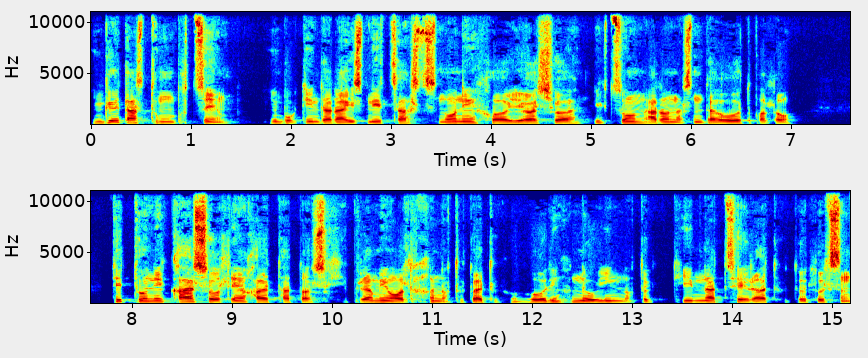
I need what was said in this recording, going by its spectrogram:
Ингээд ард түмэн буцсан юм. Энэ бүгдийн дараа эзний зарц нууны хойё ашва 110 наснда өөд болов. Тэд түүнийг Каш уулын хойд тадоос Хипрамын уулархан нутагт байдаг өөрийнх нь өвийн нутаг Тимнат Церад хөдөөлүүлсэн.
